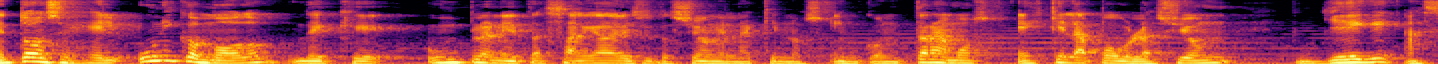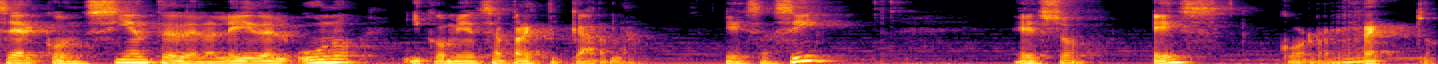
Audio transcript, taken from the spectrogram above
Entonces, el único modo de que un planeta salga de la situación en la que nos encontramos es que la población llegue a ser consciente de la ley del 1 y comience a practicarla. ¿Es así? Eso es correcto.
